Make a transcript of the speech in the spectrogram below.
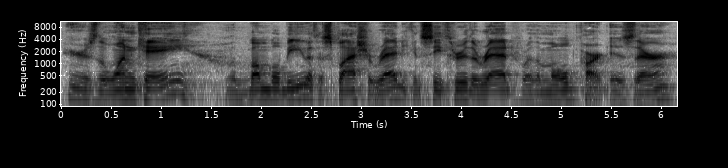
Here's the 1K, the bumblebee with a splash of red. You can see through the red where the mold part is there.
